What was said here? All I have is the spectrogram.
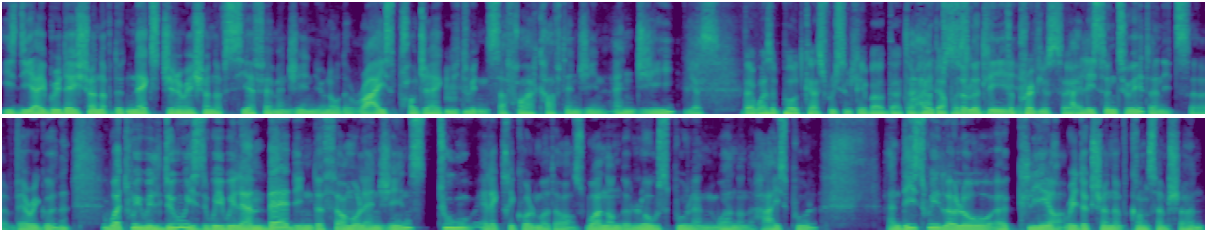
is the hybridation of the next generation of CFM engine, you know, the RISE project mm-hmm. between Safran Aircraft Engine and GE. Yes. There was a podcast recently about that. I Absolutely. The, the, previous. Uh... I listened to it and it's uh, very good. What we will do is we will embed in the thermal engines two electrical motors, one on the low spool and one on the high spool. And this will allow a clear reduction of consumption.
